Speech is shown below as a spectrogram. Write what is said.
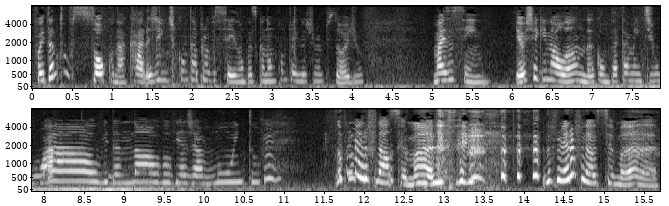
foi tanto soco na cara. Gente, contar pra vocês uma coisa que eu não contei no último episódio. Mas assim, eu cheguei na Holanda completamente uau, vida nova, vou viajar muito. No primeiro final de semana, assim, no primeiro final de semana,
